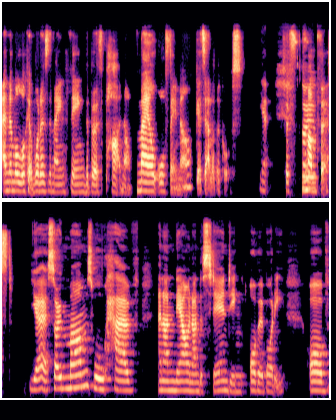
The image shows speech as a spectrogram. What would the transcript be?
And then we'll look at what is the main thing the birth partner male or female gets out of the course. Yeah. So, so mum first. Yeah so mums will have an now an understanding of her body of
